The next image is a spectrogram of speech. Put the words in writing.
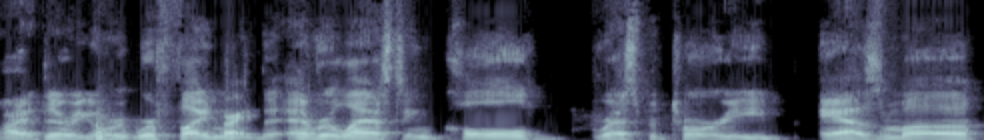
All right, there we go. We're, we're fighting right. the everlasting cold, respiratory, asthma,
